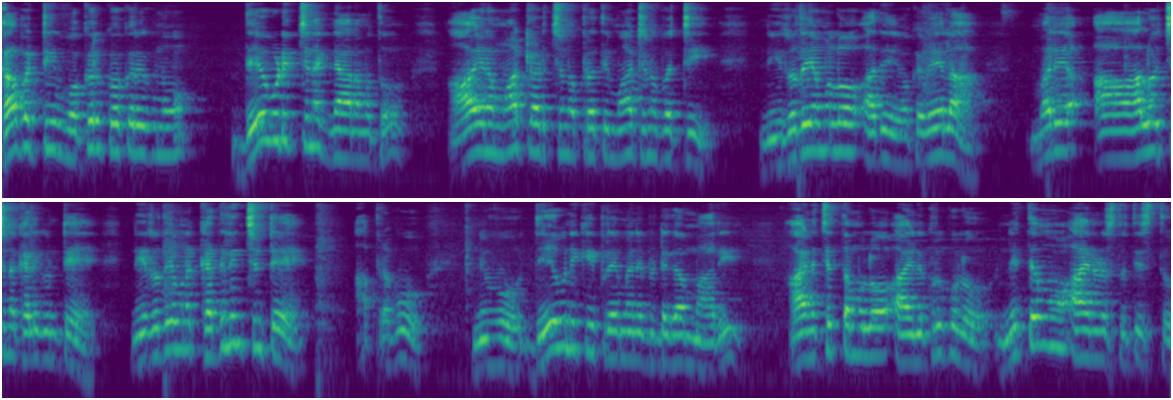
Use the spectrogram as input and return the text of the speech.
కాబట్టి ఒకరికొకరికము దేవుడిచ్చిన జ్ఞానముతో ఆయన మాట్లాడుచున్న ప్రతి మాటను బట్టి నీ హృదయములో అది ఒకవేళ మరి ఆ ఆలోచన కలిగి ఉంటే నీ హృదయమును కదిలించుంటే ఆ ప్రభు నువ్వు దేవునికి ప్రేమైన బిడ్డగా మారి ఆయన చిత్తములో ఆయన కృపలో నిత్యము ఆయనను స్థుతిస్తూ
